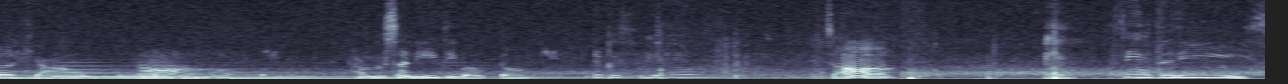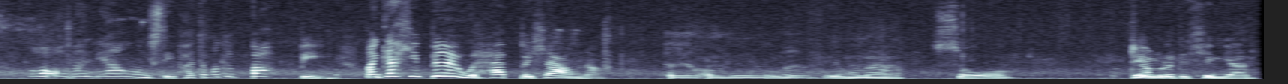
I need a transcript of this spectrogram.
y llaw. Na. Pan fysa ni di weld o? Dwi'n gwybod. Da. Ti'n dris. O, o, mae'n iawn, Sti. Paid o bod yn babi. Mae'n gallu byw heb y llaw na. E, o, fi'n lyfio hwnna. So, dwi am roed y lluniau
